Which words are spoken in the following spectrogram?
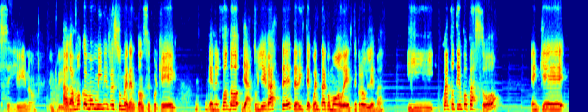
Sí. no, increíble. Hagamos como un mini resumen entonces, porque en el fondo, ya, tú llegaste, te diste cuenta como de este problema. ¿Y cuánto tiempo pasó en que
